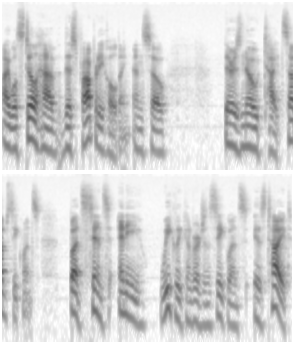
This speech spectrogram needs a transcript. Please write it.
I will still have this property holding, and so there is no tight subsequence. But since any weakly convergent sequence is tight,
